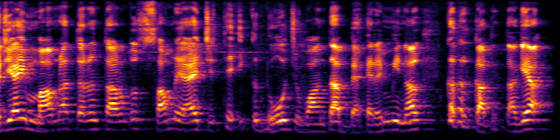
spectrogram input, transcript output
ਅਜਿਹਾ ਹੀ ਮਾਮਲਾ ਤਰਨਤਾਰਨ ਤੋਂ ਸਾਹਮਣੇ ਆਇਆ ਜਿੱਥੇ ਇੱਕ ਨੌਜਵਾਨ ਦਾ ਬਹਿਰਮੀ ਨਾਲ ਕਤਲ ਕਰ ਦਿੱਤਾ ਗਿਆ।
